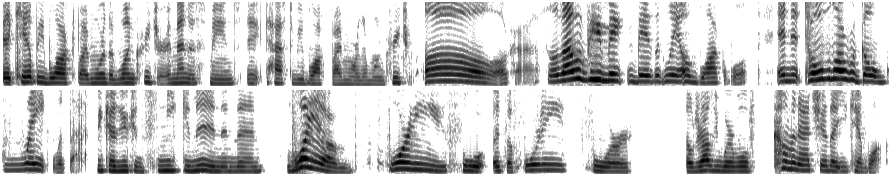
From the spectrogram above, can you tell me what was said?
it can't be blocked by more than one creature. And menace means it has to be blocked by more than one creature. Oh, okay. So that would be make basically unblockable. And it, Tovolar would go great with that. Because you can sneak him in and then wham! 44. It's a 44 Eldrazi werewolf coming at you that you can't block.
